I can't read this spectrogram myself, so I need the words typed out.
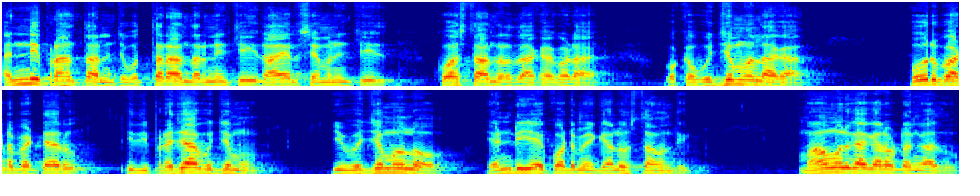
అన్ని ప్రాంతాల నుంచి ఉత్తరాంధ్ర నుంచి రాయలసీమ నుంచి కోస్తాంధ్ర దాకా కూడా ఒక ఉద్యమంలాగా పోరుబాట పెట్టారు. ఇది ప్రజా ఉద్యమం. ఈ ఉద్యమంలో ఎన్డీఏ కూటమి గెలుస్తూ ఉంది. మామూలుగా గెలవటం కాదు.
